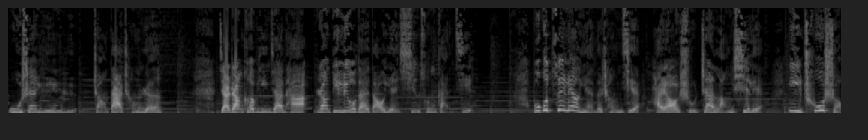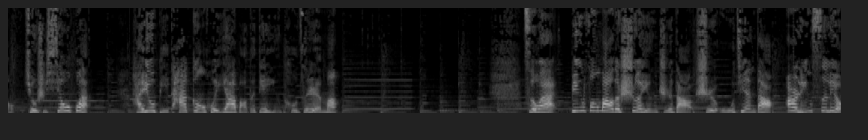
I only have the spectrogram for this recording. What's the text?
巫山云雨》《长大成人》。贾樟柯评价他，让第六代导演心存感激。不过最亮眼的成绩还要数《战狼》系列，一出手就是销冠。还有比他更会押宝的电影投资人吗？此外，《冰风暴》的摄影指导是《无间道》《二零四六》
